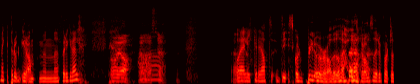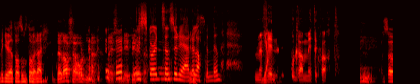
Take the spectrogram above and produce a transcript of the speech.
med programmet for i kveld, Å ja. Ja, jeg ser. og jeg liker det at Discord blurra det da jeg holdt fram, så dere fortsatt ikke vet hva som står her. Det lar seg ordne. Discord sensurerer Yes. lappen din. Vi Ja. finner programmet etter hvert. Så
